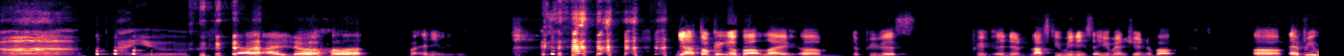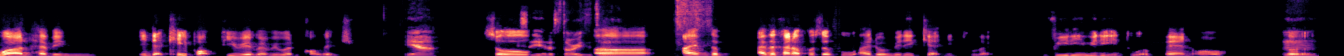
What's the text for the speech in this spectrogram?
Ah, IU. yeah, I love her. But anyway. yeah, talking about like um the previous pre- in the last few minutes that you mentioned about uh everyone having in that K-pop period when we were in college yeah. So you had a story to tell. Uh, I'm the I'm the kind of person who I don't really get into like really really into a band or mm.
